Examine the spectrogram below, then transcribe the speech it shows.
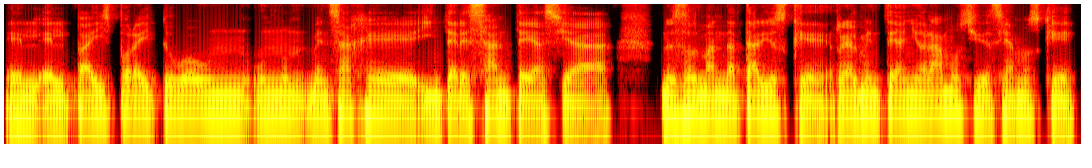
El, país por ahí tuvo un, un mensaje interesante hacia nuestros mandatarios que realmente añoramos y deseamos que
